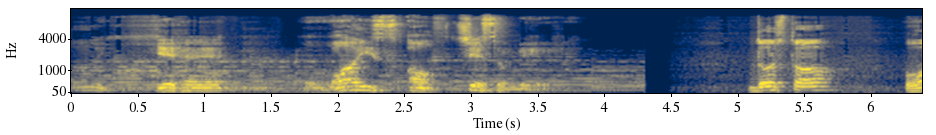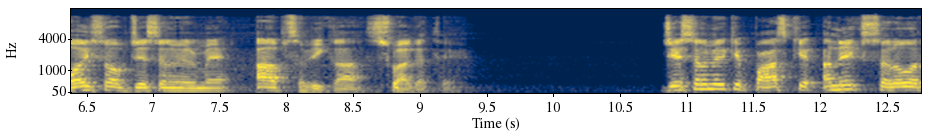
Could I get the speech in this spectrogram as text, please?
ये है वॉइस ऑफ़ जैसलमेर दोस्तों वॉइस ऑफ़ जैसलमेर में आप सभी का स्वागत है। जैसलमेर के पास के अनेक सरोवर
